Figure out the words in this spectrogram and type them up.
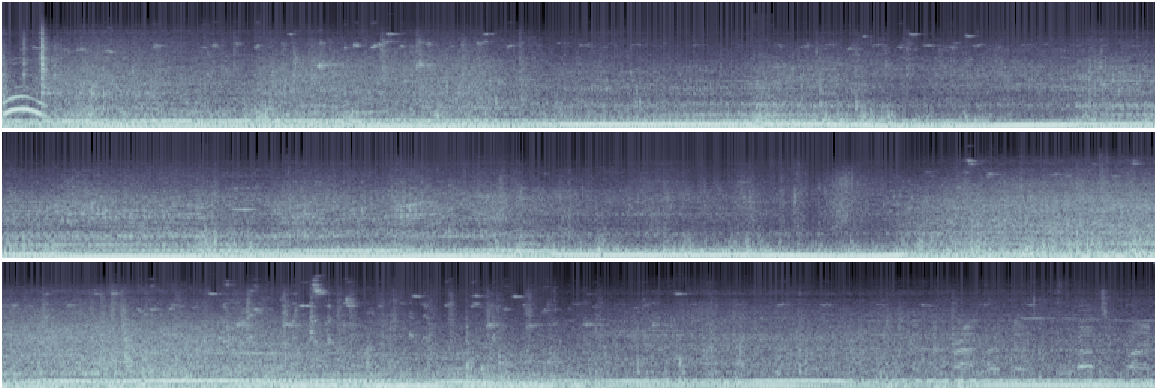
Woo. Front, right there. About to climb.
